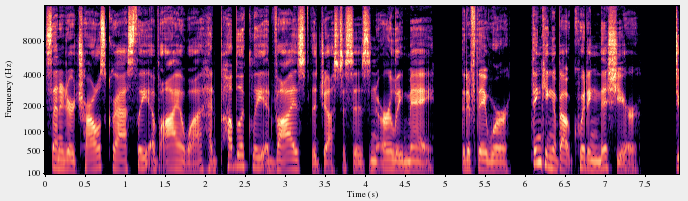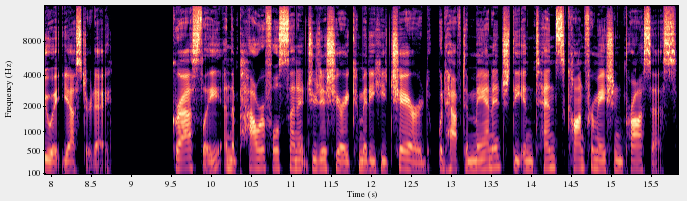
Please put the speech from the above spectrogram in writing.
Senator Charles Grassley of Iowa had publicly advised the justices in early May that if they were thinking about quitting this year, do it yesterday. Grassley and the powerful Senate Judiciary Committee he chaired would have to manage the intense confirmation process,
